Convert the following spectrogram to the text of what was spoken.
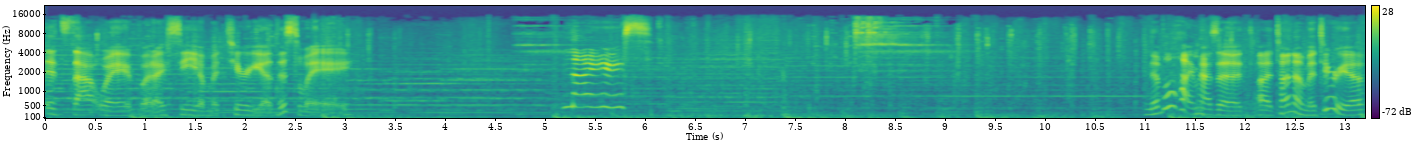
It's that way, but I see a materia this way. Nice! Nibelheim has a, a ton of materia.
